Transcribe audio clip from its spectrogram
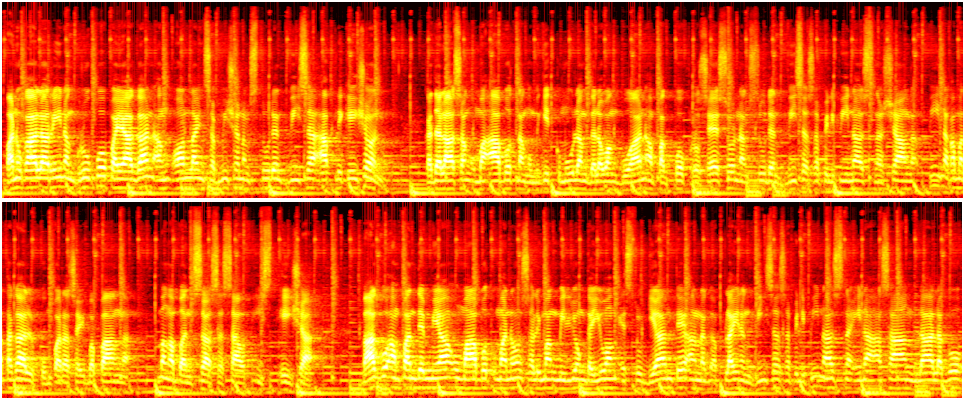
Panukala rin ng grupo payagan ang online submission ng student visa application. Kadalasang umaabot ng humigit kumulang dalawang buwan ang pagpoproseso ng student visa sa Pilipinas na siyang pinakamatagal kumpara sa iba pang mga bansa sa Southeast Asia. Bago ang pandemya, umabot umano sa 5 milyong dayuhang estudyante ang nag-apply ng visa sa Pilipinas na inaasahang lalago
